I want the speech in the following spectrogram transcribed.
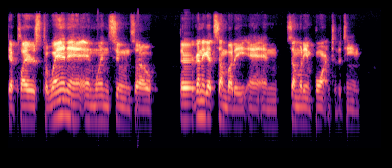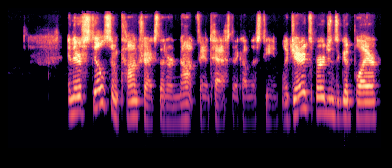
get players to win and, and, win soon. So they're going to get somebody and, and somebody important to the team. And there's still some contracts that are not fantastic on this team. Like Jared Spurgeon's a good player.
